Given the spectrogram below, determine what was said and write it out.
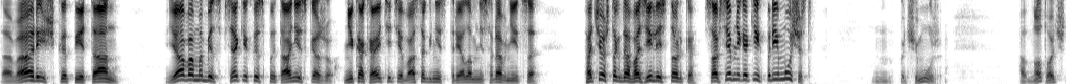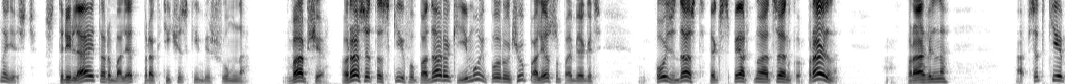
Товарищ капитан, я вам и без всяких испытаний скажу. Никакая тетива с огнестрелом не сравнится. А чё ж тогда возились только? Совсем никаких преимуществ. Почему же? Одно точно есть. Стреляет арбалет практически бесшумно. Вообще, раз это скифу подарок, ему и поручу по лесу побегать. Пусть даст экспертную оценку, правильно? Правильно. А все-таки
